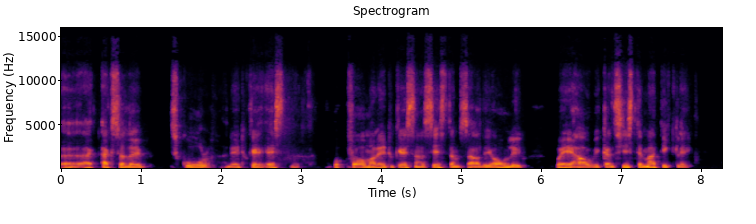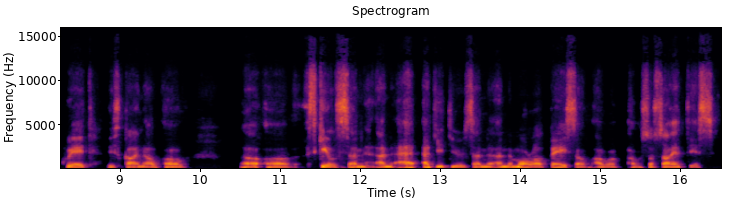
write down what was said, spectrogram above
uh, actually school and education, formal educational systems are the only way how we can systematically create this kind of, of uh, uh, skills and, and attitudes and, and the moral base of our, our societies.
